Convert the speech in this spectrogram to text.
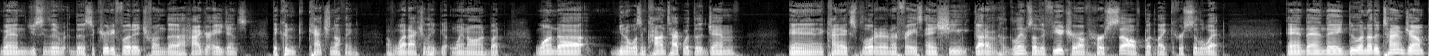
when you see the the security footage from the hydra agents they couldn't catch nothing of what actually went on. But wanda you know was in contact with the gem and it kind of exploded in her face. And she got a glimpse of the future of herself but like her silhouette. And then they do another time jump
